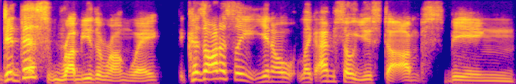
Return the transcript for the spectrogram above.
Did this rub you the wrong way? Because honestly, you know, like I'm so used to umps being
